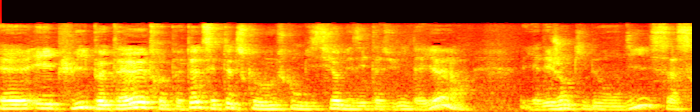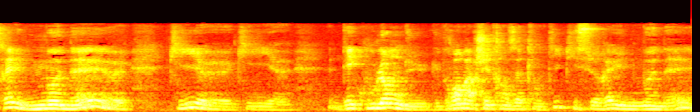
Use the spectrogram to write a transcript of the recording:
Euh, et puis peut-être, peut-être, c'est peut-être ce qu'ambitionnent les États-Unis d'ailleurs. Il y a des gens qui l'ont dit, ça serait une monnaie euh, qui découlant du, grand marché transatlantique, qui serait une monnaie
